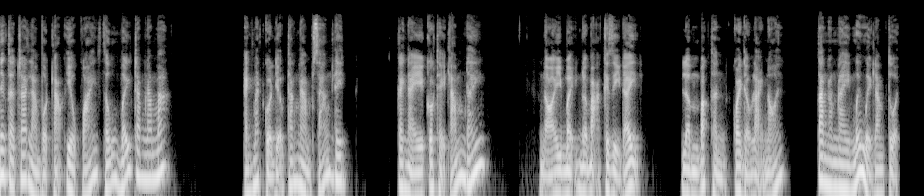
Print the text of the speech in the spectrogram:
nhưng thật ra là một lão yêu quái sống mấy trăm năm á. Ánh mắt của Liễu Thăng Nam sáng lên. Cái này có thể lắm đấy. Nói bậy nói bạ cái gì đấy? Lâm Bắc Thần quay đầu lại nói, ta năm nay mới 15 tuổi,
